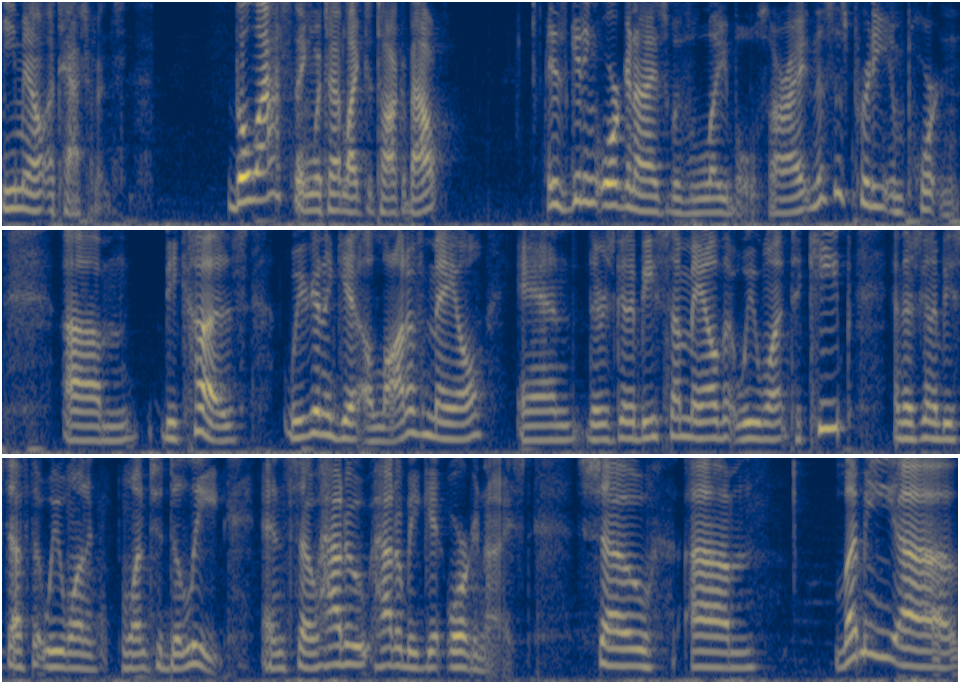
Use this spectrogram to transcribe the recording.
email attachments. The last thing which I'd like to talk about is getting organized with labels, all right? And this is pretty important um, because we're going to get a lot of mail, and there's going to be some mail that we want to keep, and there's going to be stuff that we want to, want to delete. And so, how do how do we get organized? So, um, let me uh,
